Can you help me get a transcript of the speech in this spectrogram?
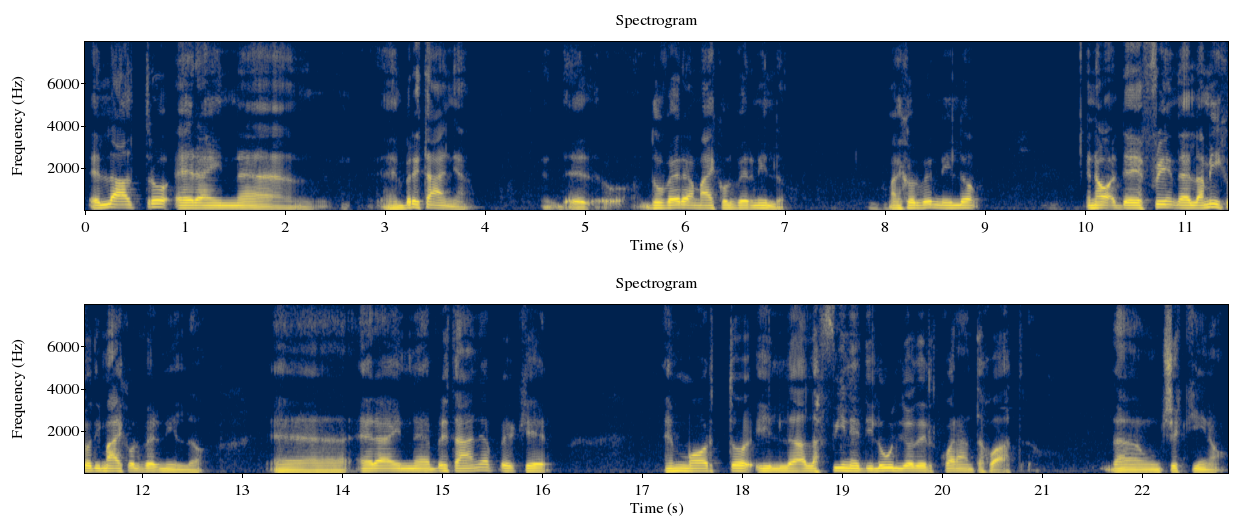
e l'altro era in, eh, in Bretagna, eh, dove era Michael Vernillo. Michael Vernillo, eh, no, friend- l'amico di Michael Vernillo eh, era in Bretagna perché è morto il- alla fine di luglio del 44 da un cecchino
